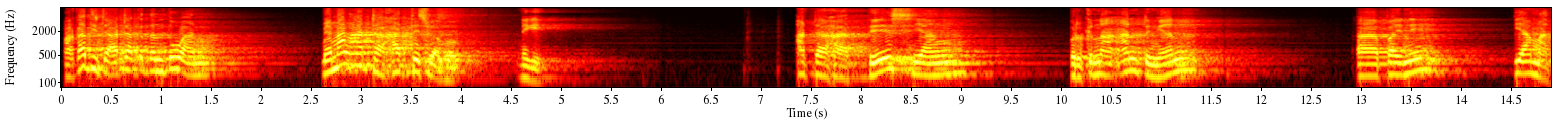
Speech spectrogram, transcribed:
Maka tidak ada ketentuan. Memang ada hadis, Bu. Niki. Ada hadis yang berkenaan dengan apa ini kiamat.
